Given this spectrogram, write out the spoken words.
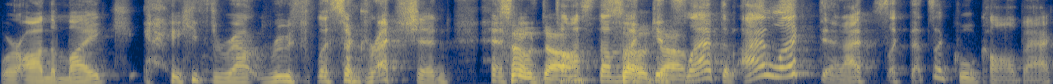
where on the mic he threw out ruthless aggression and So dumb. tossed him So like and slapped him. I liked it. I was like, that's a cool callback.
